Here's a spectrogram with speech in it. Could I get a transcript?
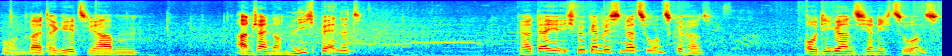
Und weiter geht's. Wir haben anscheinend noch nicht beendet. Gehört der hier? Ich würde gerne wissen, wer zu uns gehört. Oh, die gehören sicher nicht zu uns.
